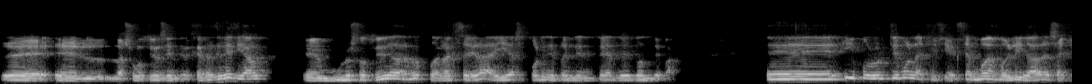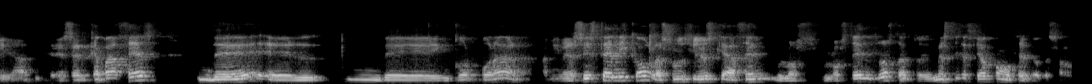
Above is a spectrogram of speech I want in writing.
eh, las soluciones de inteligencia artificial, eh, nuestros ciudadanos puedan acceder a ellas por independencia de dónde van. Eh, y por último, la eficiencia muy ligada a esa equidad. ser capaces de, de, incorporar a nivel sistémico las soluciones que hacen los, los, centros, tanto de investigación como centros de salud.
